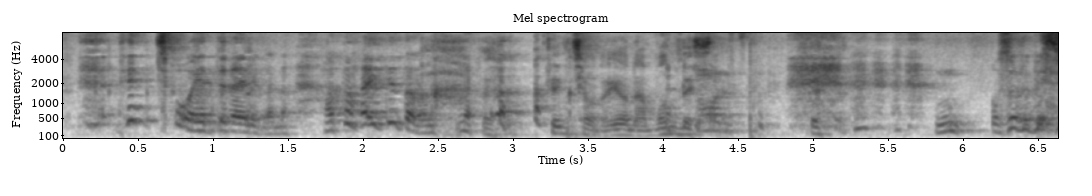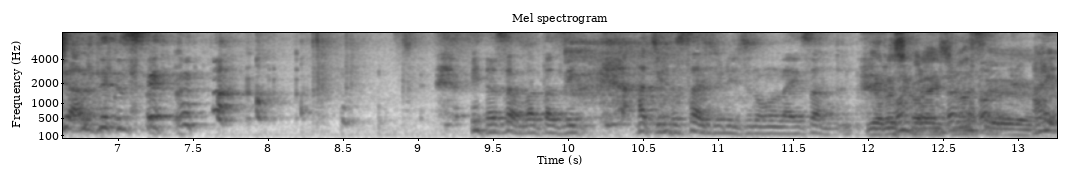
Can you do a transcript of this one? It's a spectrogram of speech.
店長はやってないのかな？働いてたのかな？店長のようなもんでした恐るべしアンデルセン皆さんまたぜひ8月30日のオンラインサロン。よろしくお願いします。はい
